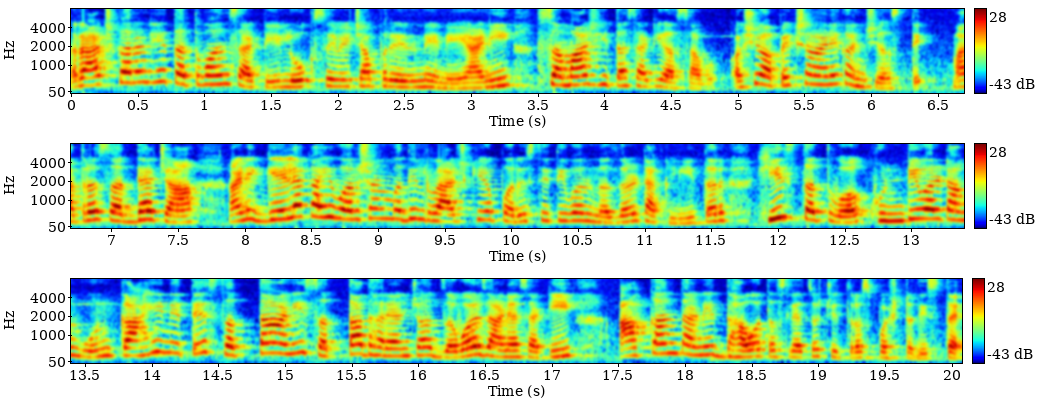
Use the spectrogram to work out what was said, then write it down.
राजकारण हे तत्वांसाठी लोकसेवेच्या प्रेरणेने आणि समाज हितासाठी असावं अशी अपेक्षा अनेकांची असते. मात्र सध्याच्या आणि गेल्या काही वर्षांमधील राजकीय परिस्थितीवर नजर टाकली तर हीच तत्व खुंटीवर टांगून काही नेते सत्ता आणि सत्ताधाऱ्यांच्या जवळ जाण्यासाठी आकांताने धावत असल्याचं चित्र स्पष्ट दिसतंय.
